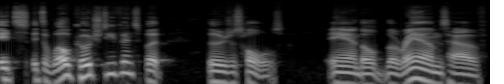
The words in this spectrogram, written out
It's it's a well coached defense, but there's just holes. And the the Rams have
